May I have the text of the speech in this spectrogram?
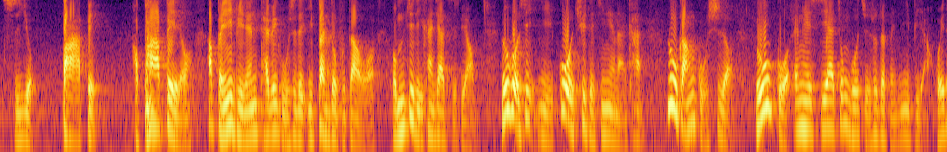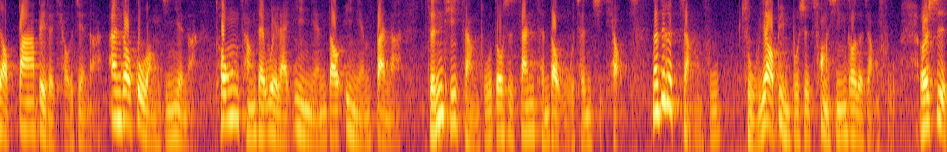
只有八倍。好八倍哦，它本益比连台北股市的一半都不到哦。我们具体看一下指标，如果是以过去的经验来看，陆港股市哦，如果 MACI 中国指数的本益比啊回到八倍的条件啊，按照过往经验啊，通常在未来一年到一年半啊，整体涨幅都是三成到五成起跳。那这个涨幅主要并不是创新高的涨幅，而是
